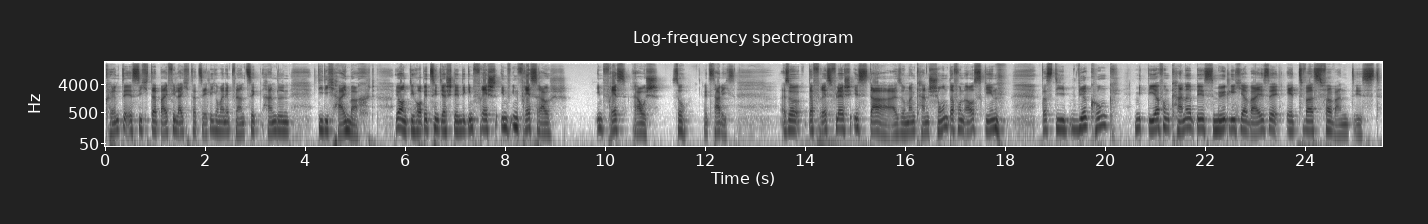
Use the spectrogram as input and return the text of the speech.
könnte es sich dabei vielleicht tatsächlich um eine Pflanze handeln, die dich high macht. Ja, und die Hobbits sind ja ständig im, Fresh, in, in Fressrausch. Im Fressrausch. So, jetzt habe ich's. Also der Fressflash ist da. Also man kann schon davon ausgehen, dass die Wirkung mit der von Cannabis möglicherweise etwas verwandt ist.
